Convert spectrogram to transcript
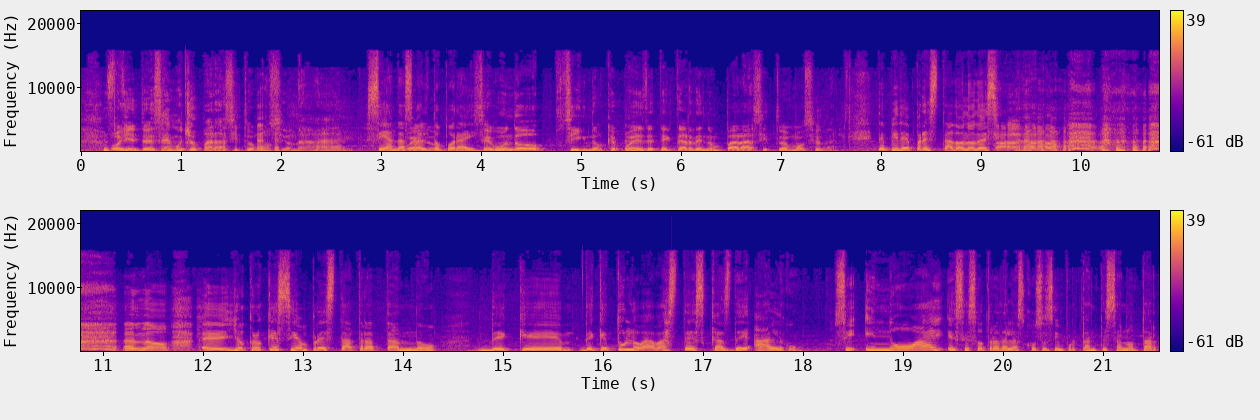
Oye, entonces hay mucho parásito emocional. Sí, anda suelto por ahí. Segundo signo que puedes detectar en un parásito emocional. Te pide prestado, no no, eh, yo creo que siempre está tratando de que, de que tú lo abastezcas de algo. ¿Sí? Y no hay, esa es otra de las cosas importantes a notar,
